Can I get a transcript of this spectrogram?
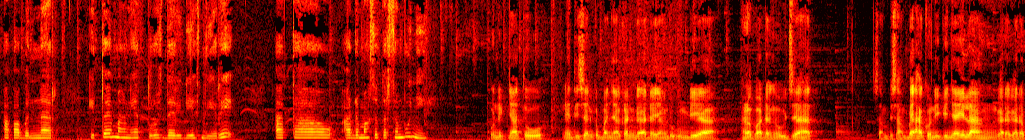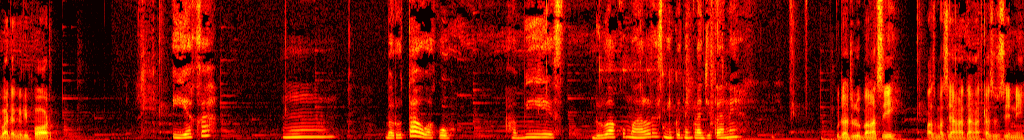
Apa benar itu emang niat tulus dari dia sendiri atau ada maksud tersembunyi? Uniknya tuh, netizen kebanyakan nggak ada yang dukung dia, malah pada ngehujat. Sampai-sampai akun IG-nya hilang gara-gara pada nge-report. Iya kah? Hmm, baru tahu aku. Habis, dulu aku males ngikutin kelanjutannya. Udah dulu banget sih, pas masih hangat-hangat kasus ini.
